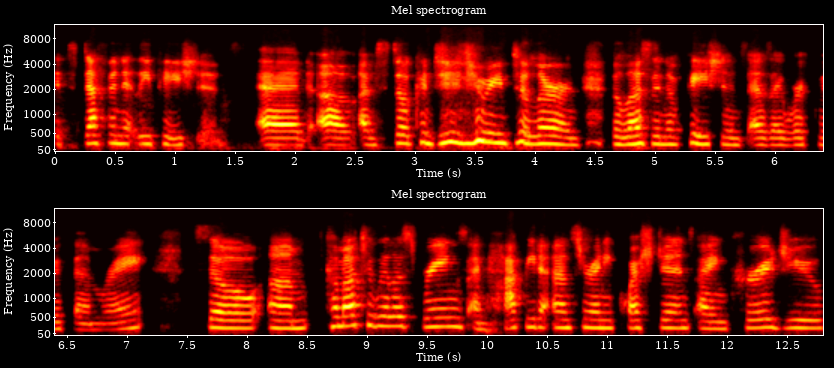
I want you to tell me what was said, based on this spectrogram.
it's definitely patience. And uh, I'm still continuing to learn the lesson of patience as I work with them, right? So um, come out to Willow Springs. I'm happy to answer any questions. I encourage you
